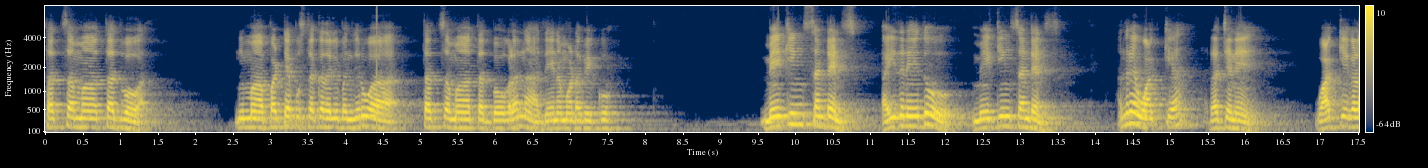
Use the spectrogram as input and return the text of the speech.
ತತ್ಸಮ ತದ್ಭವ. ನಿಮ್ಮ ಪಠ್ಯಪುಸ್ತಕದಲ್ಲಿ ಬಂದಿರುವ ತತ್ಸಮ ತದ್ಭವಗಳನ್ನು ಅಧ್ಯಯನ ಮಾಡಬೇಕು. Making sentence. ಐದನೆಯದು ಮೇಕಿಂಗ್ ಸೆಂಟೆನ್ಸ್. ಅಂದರೆ ವಾಕ್ಯ ರಚನೆ. ವಾಕ್ಯಗಳ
